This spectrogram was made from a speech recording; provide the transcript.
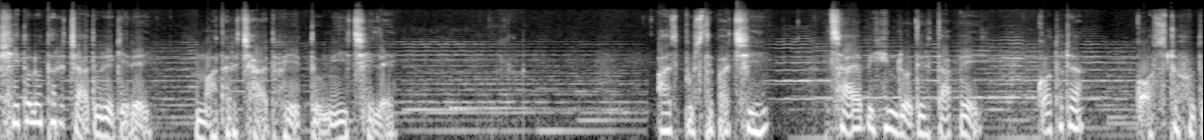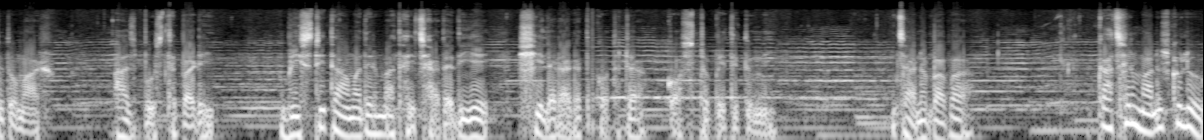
শীতলতার চাদরে গেড়ে মাথার ছাদ হয়ে তুমিই ছিলে। আজ বুঝতে পারছি ছায়াবিহীন রোদের তাপে কতটা কষ্ট হতো তোমার। আজ বুঝতে পারি বৃষ্টিতে আমাদের মাথায় ছাতা দিয়ে শিলার আঘাত কতটা কষ্ট পেতে তুমি? জানো বাবা, কাছের মানুষগুলো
